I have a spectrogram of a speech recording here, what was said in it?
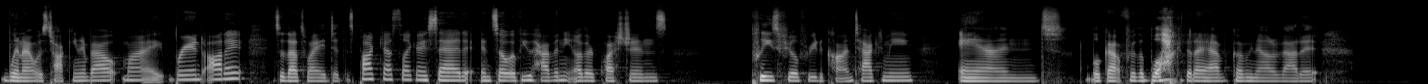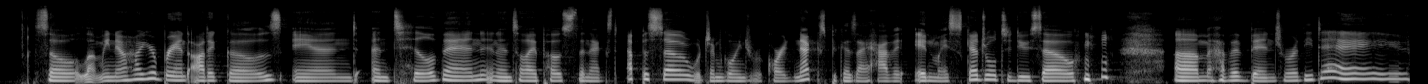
when I was talking about my brand audit. So that's why I did this podcast, like I said. And so if you have any other questions, please feel free to contact me and look out for the blog that I have coming out about it. So let me know how your brand audit goes. And until then, and until I post the next episode, which I'm going to record next because I have it in my schedule to do so, um, have a binge worthy day.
